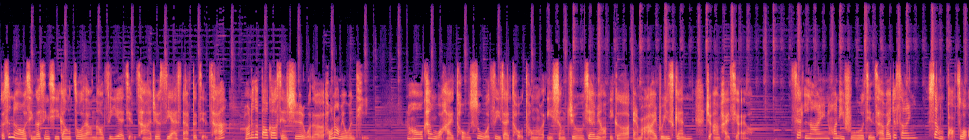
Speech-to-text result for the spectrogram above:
可是呢，我前个星期刚做了脑脊液检查，就是 CSF 的检查，然后那个报告显示我的头脑没有问题。然后看我还投诉我自己在头痛了，医生就下一秒一个 MRI brain scan 就安排起来了。set line 换衣服，检查 vital sign，上宝座，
